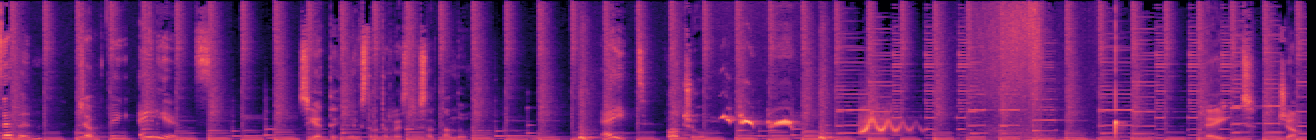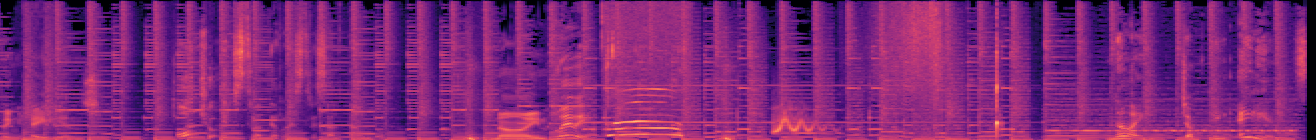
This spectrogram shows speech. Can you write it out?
Seven jumping aliens. Siete extraterrestres saltando. Eight. Ocho. Eight jumping aliens. Ocho extraterrestres saltando. Nine. Nueve. Nine jumping aliens.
